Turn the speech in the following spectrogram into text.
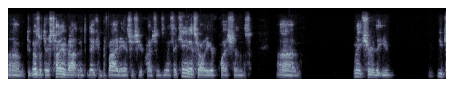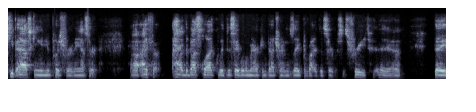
um, that knows what they're talking about and they can provide answers to your questions. And if they can't answer all your questions, um, make sure that you you keep asking and you push for an answer. Uh, I've had the best luck with disabled American veterans. They provide the services free, and they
